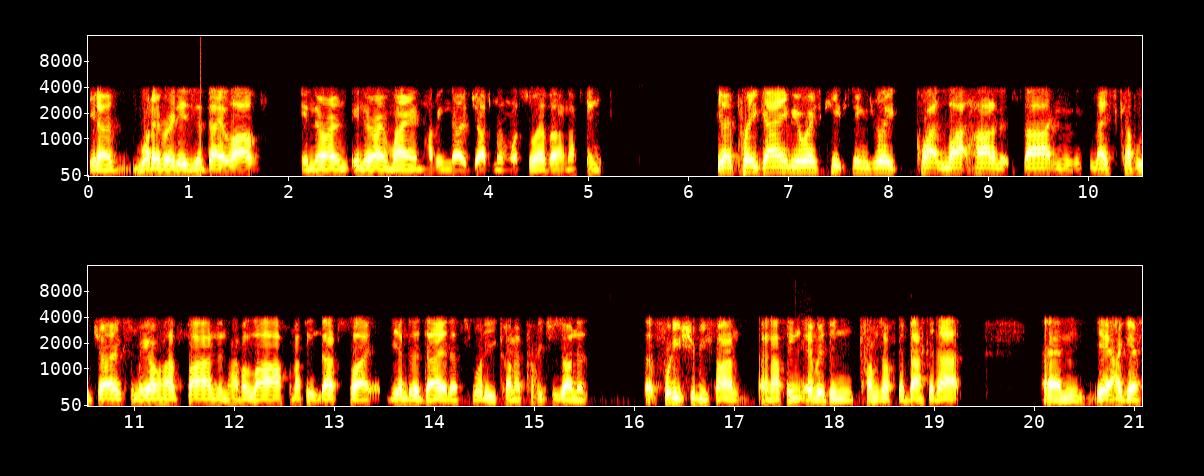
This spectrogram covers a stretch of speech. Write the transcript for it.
you know, whatever it is that they love in their own in their own way and having no judgment whatsoever. And I think you know pre-game he always keeps things really quite light-hearted at the start and makes a couple jokes and we all have fun and have a laugh. And I think that's like at the end of the day that's what he kind of preaches on it. That footy should be fun, and I think everything comes off the back of that. And yeah, I guess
